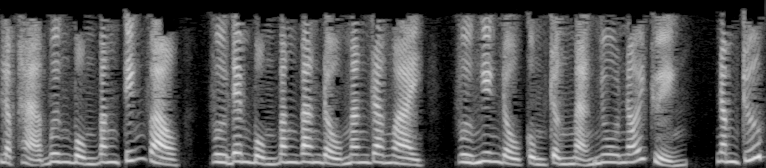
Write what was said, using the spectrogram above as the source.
lập hạ bưng bồn băng tiến vào, vừa đem bồn băng ban đầu mang ra ngoài, vừa nghiêng đầu cùng Trần mạng Nhu nói chuyện, năm trước,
